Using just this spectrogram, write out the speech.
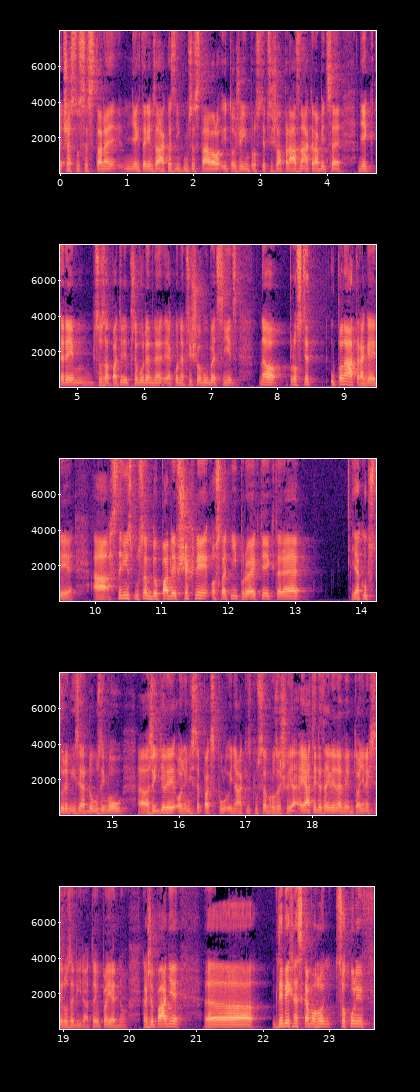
eh, často se stane, některým zákazníkům se stávalo i to, že jim prostě přišla prázdná krabice, některým, co zaplatili převodem, ne, jako nepřišlo vůbec nic. No, prostě úplná tragédie. A stejným způsobem dopadly všechny ostatní projekty, které Jakub Studený s Jardou Zimou řídili, oni se pak spolu i nějakým způsobem rozešli a já ty detaily nevím, to ani nechci rozebírat, to je úplně jedno. Každopádně Kdybych dneska mohl cokoliv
